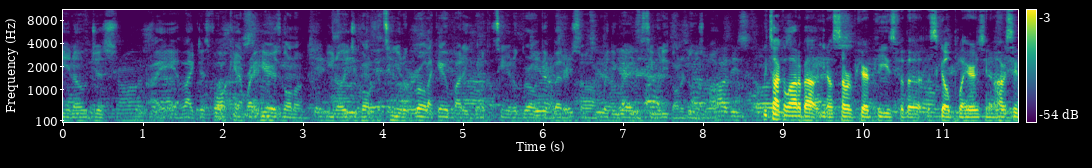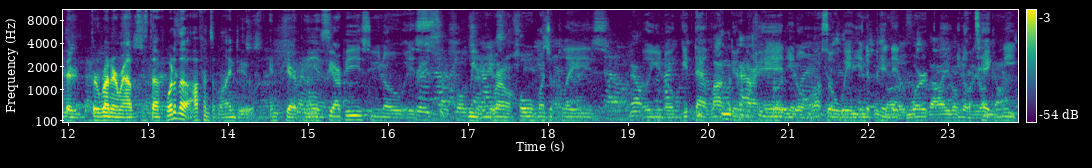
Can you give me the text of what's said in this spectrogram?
You know, just I, like this fall camp right here is gonna, you know, he's just gonna continue to grow. Like everybody's gonna continue to grow and get better. So I'm really ready to see what he's gonna do as well. We talk a lot about, you know, summer PRPs for the, the skilled players. You know, obviously they're, they're running routes and stuff. What do the offensive line do in PRPs? PRPs, you know, is we run a whole bunch of plays, uh, you know, get that locked in our head, you know, also with independent work, you know, technique,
